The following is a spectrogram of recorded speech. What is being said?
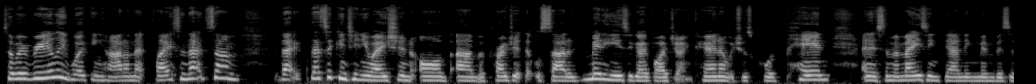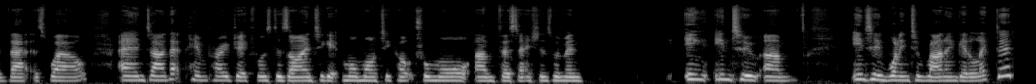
So we're really working hard on that place, and that's um that that's a continuation of um, a project that was started many years ago by Joan Kirner, which was called PEN, and there's some amazing founding members of that as well. And uh, that PEN project was designed to get more multicultural, more um, First Nations women in, into um, into wanting to run and get elected.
